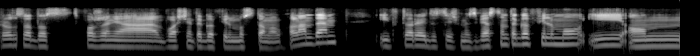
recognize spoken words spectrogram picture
Russo do stworzenia właśnie tego filmu z Tomem Hollandem. I wczoraj dostaliśmy zwiastun tego filmu i on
